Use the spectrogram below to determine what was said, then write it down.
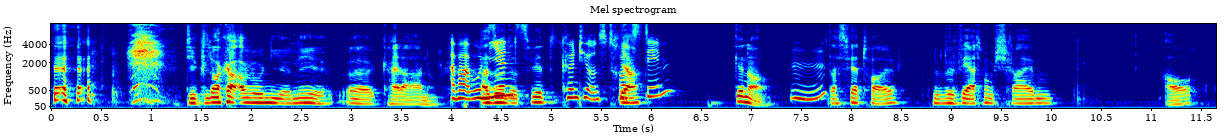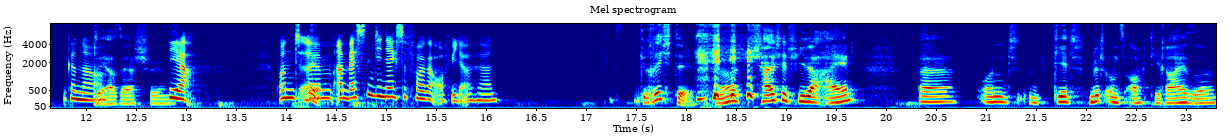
Die Glocke abonnieren, nee, äh, keine Ahnung. Aber abonnieren Also das wird, könnt ihr uns trotzdem. genau, Mhm. das wäre toll. Eine Bewertung schreiben, auch Genau. sehr, sehr schön. Ja. Und ähm, am besten die nächste Folge auch wieder hören. Richtig. Ne? Schaltet wieder ein äh, und geht mit uns auf die Reise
